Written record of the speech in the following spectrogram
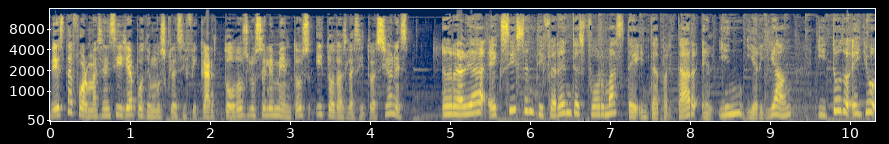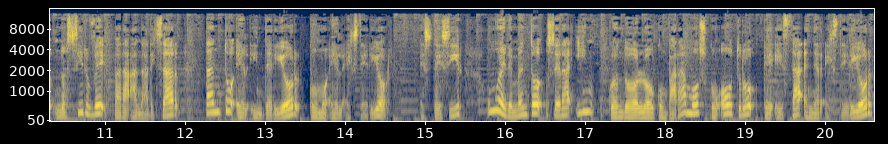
De esta forma sencilla podemos clasificar todos los elementos y todas las situaciones. En realidad existen diferentes formas de interpretar el yin y el yang y todo ello nos sirve para analizar tanto el interior como el exterior. Es decir, un elemento será yin cuando lo comparamos con otro que está en el exterior,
